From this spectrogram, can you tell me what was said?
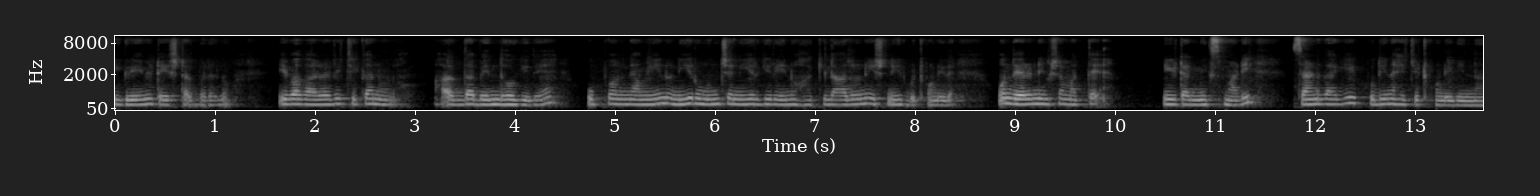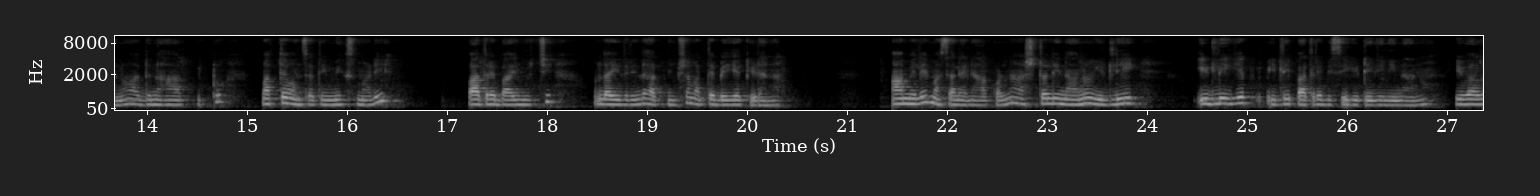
ಈ ಗ್ರೇವಿ ಟೇಸ್ಟಾಗಿ ಬರೋದು. ಇವಾಗ ಆಲ್ರೆಡಿ ಚಿಕನ್ ಅರ್ಧ ಬೆಂದು ಹೋಗಿದೆ ಉಪ್ಪು ನಾವೇನು ನೀರು ಮುಂಚೆ ನೀರು ಗೀರು ಏನೂ ಹಾಕಿಲ್ಲ ಆದ್ರೂ ಇಷ್ಟು ನೀರು ಬಿಟ್ಕೊಂಡಿದೆ. ಒಂದು ಎರಡು ನಿಮಿಷ ಮತ್ತೆ ನೀಟಾಗಿ ಮಿಕ್ಸ್ ಮಾಡಿ, ಸಣ್ಣದಾಗಿ ಪುದೀನ ಹೆಚ್ಚಿಟ್ಕೊಂಡಿದ್ದೀನಿ ನಾನು, ಅದನ್ನು ಹಾಕಿಬಿಟ್ಟು ಮತ್ತೆ ಒಂದು ಸತಿ ಮಿಕ್ಸ್ ಮಾಡಿ ಪಾತ್ರೆ ಬಾಯಿ ಮುಚ್ಚಿ ಒಂದು ಐದರಿಂದ ಹತ್ತು ನಿಮಿಷ ಮತ್ತೆ ಬೇಯೋಕ್ಕಿಡೋಣ ಆಮೇಲೆ ಮಸಾಲೆನ ಹಾಕ್ಕೊಳ್ಳೋಣ ಅಷ್ಟರಲ್ಲಿ ನಾನು ಇಡ್ಲಿ, ಇಡ್ಲಿಗೆ, ಇಡ್ಲಿ ಪಾತ್ರೆ ಬಿಸಿಗಿಟ್ಟಿದ್ದೀನಿ ನಾನು. ಇವಾಗ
